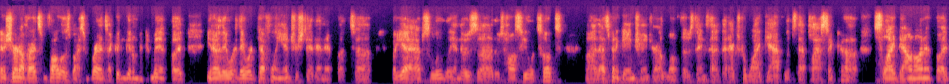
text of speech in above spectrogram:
and sure enough, I had some follows by some reds. I couldn't get them to commit, but you know they were they were definitely interested in it. But uh, but yeah, absolutely. And those uh, those Hoss Helix hooks, uh, that's been a game changer. I love those things. That that extra wide gap lets that plastic slide down on it. But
